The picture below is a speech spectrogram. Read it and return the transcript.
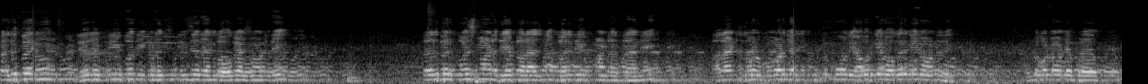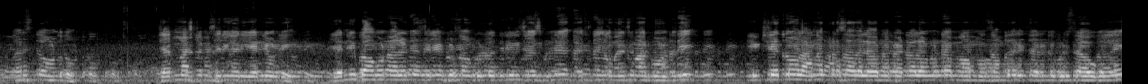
తదుపరి లేదా తిరుపతి ఇక్కడ వచ్చి తీసేదానికి అవకాశం ఉంటుంది. తదుపరి పోషమాండ దీపారాజన బలి దీపమాండ దాన్ని అలాంటి చోటు కూడా కుటుంబంలో ఎవరికైనా ఒకరికైనా ఉంటుంది. ఉండకుండా ఉండే పరిస్థితి ఉండదు. జన్మాష్టమి శని కానీ ఇవన్నీ ఉంటాయి? ఇవన్నీ బాగుండాలంటే శనేశ్వర స్వామి గుడిలో తిరిగి చేసుకుంటే ఖచ్చితంగా మంచి మార్గం ఉంటుంది. ఈ క్షేత్రంలో అన్న ప్రసాదాలు ఎవరైనా పెట్టాలనుకుంటే మమ్మల్ని సంప్రదించారంటే గుడి సేవకుల్ని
